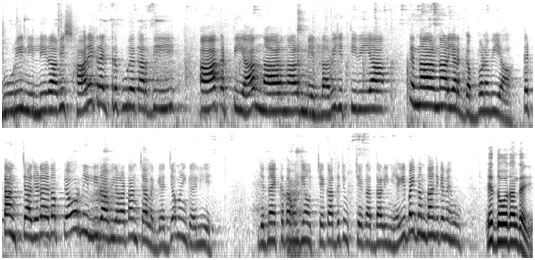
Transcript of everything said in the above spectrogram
ਬੂਰੀ ਨੀਲੀ ਰਾਵੀ ਸਾਰੇ ਕਰੈਕਟਰ ਪੂਰੇ ਕਰਦੀ। ਆ ਕੱਟੀ ਆ ਨਾਲ ਨਾਲ ਮੇਲਾ ਵੀ ਜਿੱਤੀ ਵੀ ਆ ਤੇ ਨਾਲ ਨਾਲ ਯਾਰ ਗੱਬਣ ਵੀ ਆ। ਤੇ ਢਾਂਚਾ ਜਿਹੜਾ ਇਹਦਾ ਪਿਓਰ ਨੀਲੀ ਰਾਵੀ ਵਾਲਾ ਢਾਂਚਾ ਲੱਗਿਆ ਜਮਾਂ ਹੀ ਕਹਿ ਲਈਏ। ਜਿੱਦਾਂ ਇੱਕ ਤਾਂ ਹੁੰਦੀਆਂ ਉੱਚੇ ਕੱਦ 'ਚ ਉੱਚੇ ਕੱਦ ਵਾਲੀ ਨਹੀਂ ਹੈਗੀ। ਬਾਈ ਦੰਦਾਂ 'ਚ ਕਿਵੇਂ ਹੋਊ? ਇਹ ਦੋ ਦੰਦ ਹੈ ਜੀ।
